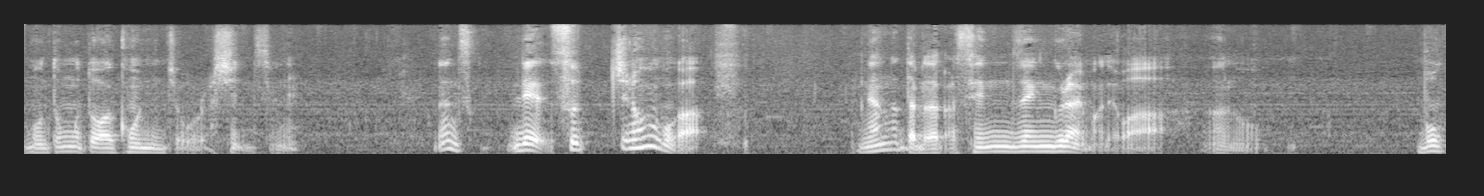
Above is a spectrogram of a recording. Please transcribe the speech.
もともとは根性らしいんですよね。なんですでそっちの方が何だったらだから戦前ぐらいまではあの僕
